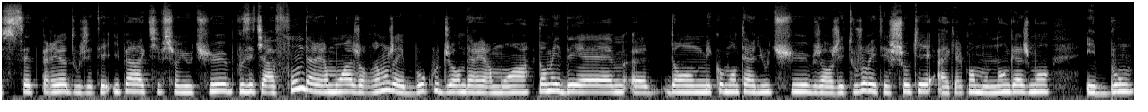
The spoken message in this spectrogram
cette période où j'étais hyper active sur YouTube. Vous étiez à fond derrière moi, genre vraiment j'avais beaucoup de gens derrière moi, dans mes DM, euh, dans mes commentaires YouTube, genre j'ai toujours été choquée à quel point mon engagement est bon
